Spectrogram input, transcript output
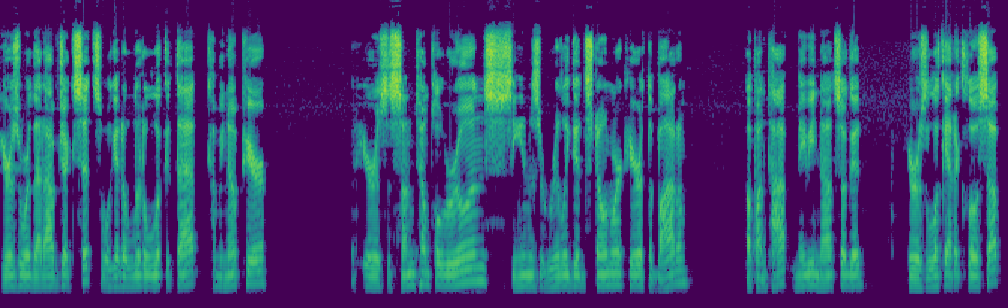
Here's where that object sits. We'll get a little look at that coming up here. But here is the Sun Temple ruins. Seems a really good stonework here at the bottom. Up on top, maybe not so good. Here is a look at it close up.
